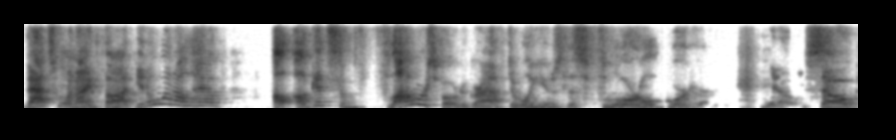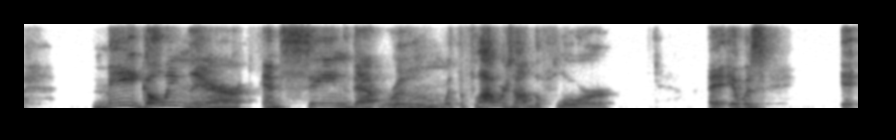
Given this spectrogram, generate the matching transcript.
that's when I thought, you know what, I'll have, I'll, I'll get some flowers photographed and we'll use this floral border, you know. So me going there and seeing that room with the flowers on the floor, it, was, it,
